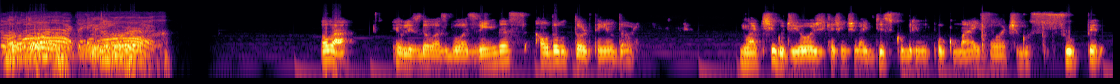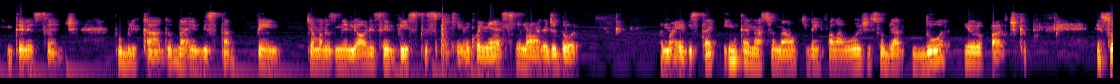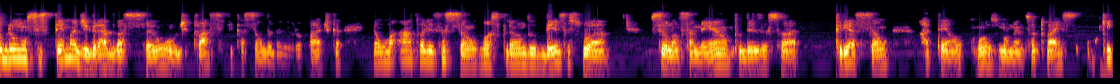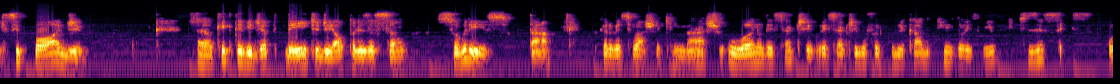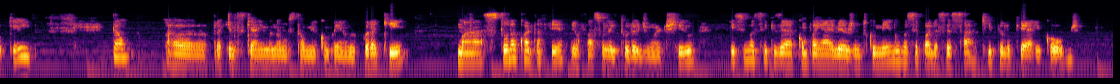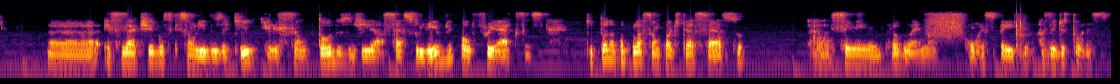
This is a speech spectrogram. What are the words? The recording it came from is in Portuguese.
Doutor, dor. Olá, eu lhes dou as boas-vindas ao Doutor Tenho Dor. No artigo de hoje, que a gente vai descobrir um pouco mais, é um artigo super interessante, publicado na revista PEN, que é uma das melhores revistas, para quem não conhece, na área de dor. É uma revista internacional que vem falar hoje sobre a dor neuropática é sobre um sistema de graduação ou de classificação da neuropática, é uma atualização mostrando desde sua seu lançamento, desde a sua criação até os momentos atuais, o que, que se pode, uh, o que, que teve de update, de atualização sobre isso, tá? Eu quero ver se eu acho aqui embaixo o ano desse artigo. Esse artigo foi publicado em 2016, ok? Então, uh, para aqueles que ainda não estão me acompanhando por aqui, mas toda quarta-feira eu faço leitura de um artigo e se você quiser acompanhar e ler junto comigo, você pode acessar aqui pelo QR Code. Uh, esses artigos que são lidos aqui, eles são todos de acesso livre ou free access, que toda a população pode ter acesso uh, sem nenhum problema, com respeito às editoras.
